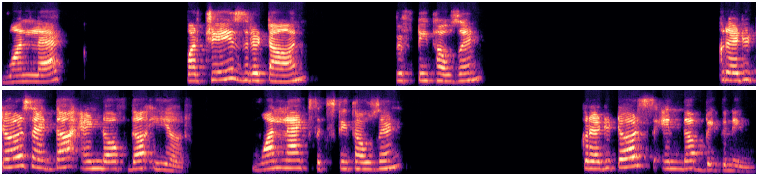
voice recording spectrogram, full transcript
1 lakh. Purchase return 50000 creditors at the end of the year 1 lakh 60000 creditors in the beginning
